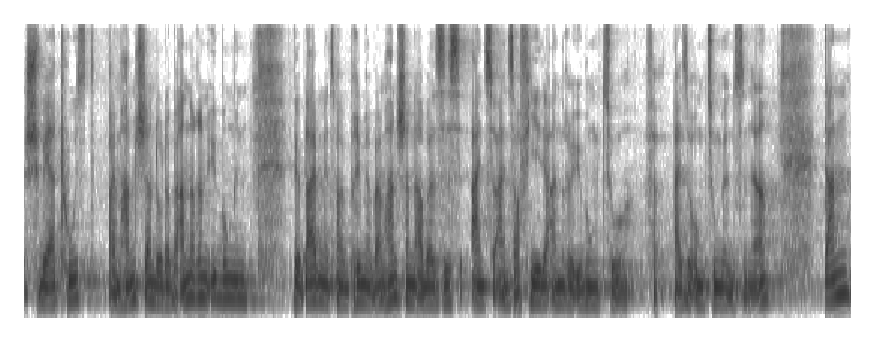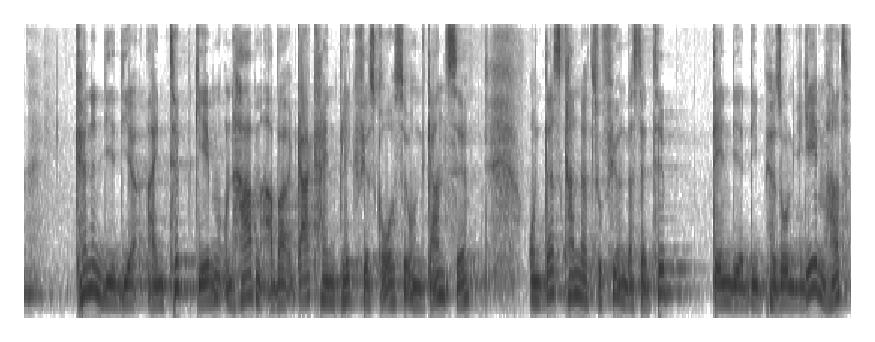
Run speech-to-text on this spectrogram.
schwer tust beim Handstand oder bei anderen Übungen. Wir bleiben jetzt mal primär beim Handstand, aber es ist eins zu eins auf jede andere Übung zu, also umzumünzen. Ja. Dann können die dir einen Tipp geben und haben aber gar keinen Blick fürs Große und Ganze. Und das kann dazu führen, dass der Tipp, den dir die Person gegeben hat,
